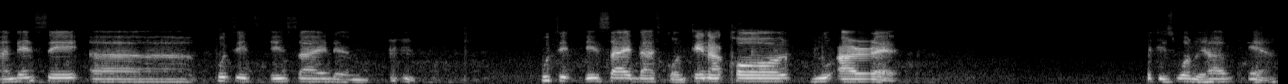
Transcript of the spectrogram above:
and then say, uh, put it inside, um, put it inside that container called URL, which is what we have here.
